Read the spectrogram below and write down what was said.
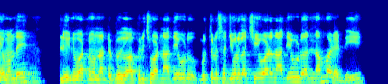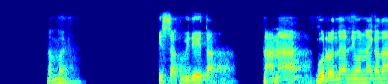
ఏముంది? లేని వాటిని ఉన్నట్టుగా పిలిచేవాడు నా దేవుడు మృతులు సజీవులుగా చేయవాడు నా దేవుడు అని నమ్మాడండి? నమ్మాడు. ఇస్సాకు విధేయత. నాన్న గుర్రందా అన్ని ఉన్నాయి కదా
